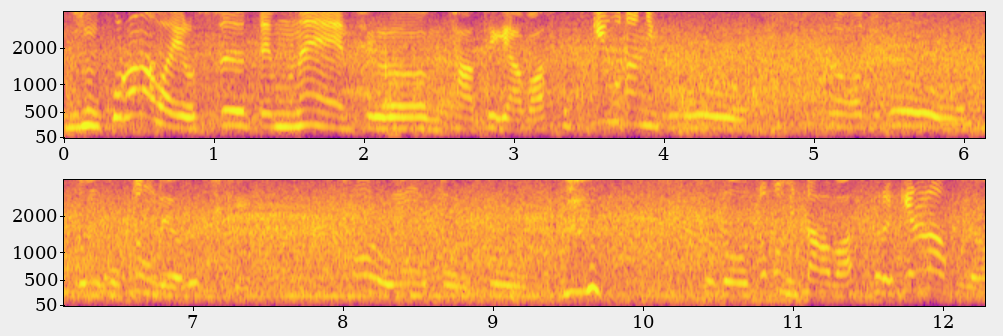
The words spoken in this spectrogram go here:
무슨 코로나 바이러스 때문에 지금 다 되게 마스크 끼고 다니고 그래가지고 너무 걱정돼요, 솔직히. 서울 오는 것도 그렇고. 저도 조금 이따가 마스크를 끼려고요.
